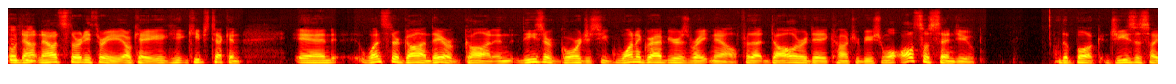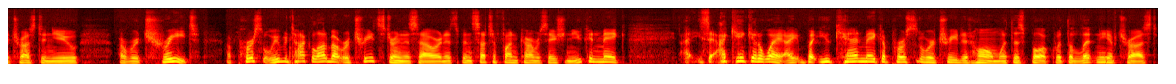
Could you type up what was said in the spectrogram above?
oh, now, now it's 33. Okay, it keeps ticking. And once they're gone, they are gone. And these are gorgeous. You want to grab yours right now for that dollar a day contribution. We'll also send you the book, Jesus, I Trust in You, a retreat, a personal. We've been talking a lot about retreats during this hour, and it's been such a fun conversation. You can make, I- say, I can't get away, I, but you can make a personal retreat at home with this book, with the Litany of Trust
